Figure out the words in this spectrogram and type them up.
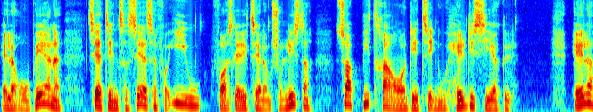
eller europæerne til at interessere sig for EU, for at slet ikke tale om journalister, så bidrager det til en uheldig cirkel. Eller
